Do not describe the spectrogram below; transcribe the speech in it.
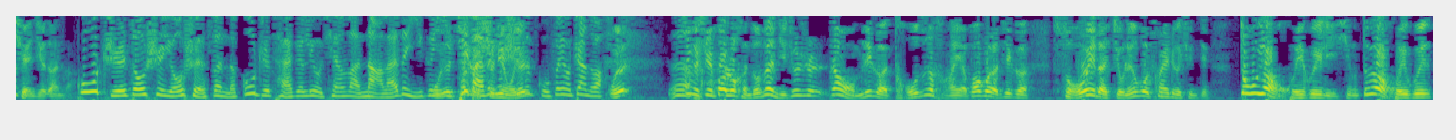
钱阶段的。估值都是有水分的，估值才个六千万，哪来的一个亿？我觉得这个百分之事情我觉得十的股份又占多少？我觉得嗯这个事情暴露很多问题，就是让我们这个投资行业，包括这个所谓的九零后创业这个群体，都要回归理性，都要回归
